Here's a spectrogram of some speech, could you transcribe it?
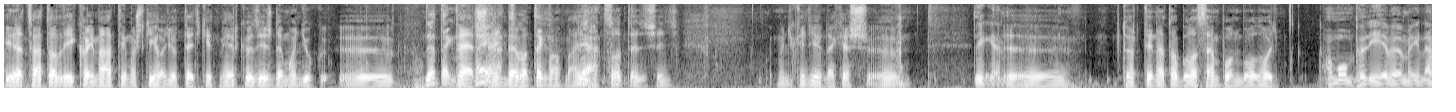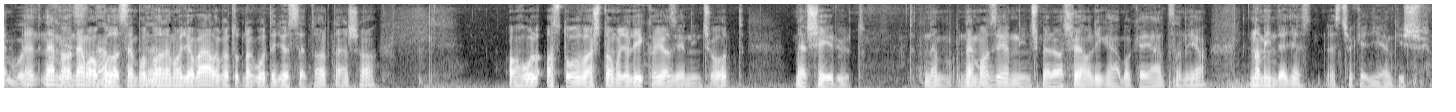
illetve hát a Lékai Máté most kihagyott egy-két mérkőzést, de mondjuk ö, De tegnap versenyben van, tegnap már Játszott. játszott, ez is egy mondjuk egy érdekes ö, Igen. ö, történet abból a szempontból, hogy Ha Montpellierben még nem volt nem, kész, nem abból a szempontból, hanem hogy a válogatottnak volt egy összetartása, ahol azt olvastam, hogy a Lékai azért nincs ott, mert sérült. Tehát nem, nem azért nincs, mert a se a ligába kell játszania. Na mindegy, ez, ez csak egy ilyen kis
